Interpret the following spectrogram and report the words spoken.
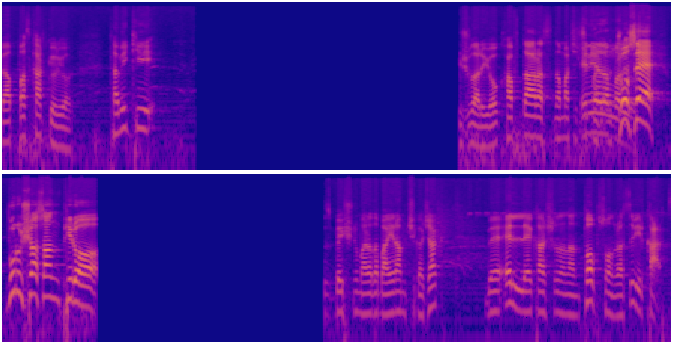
ve Abbas kart görüyor. Tabii ki oyuncuları yok. Hafta arasında iyi çıkmadı. Jose vuruş Hasan Piro. 5 numarada bayram çıkacak ve elle karşılanan top sonrası bir kart.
